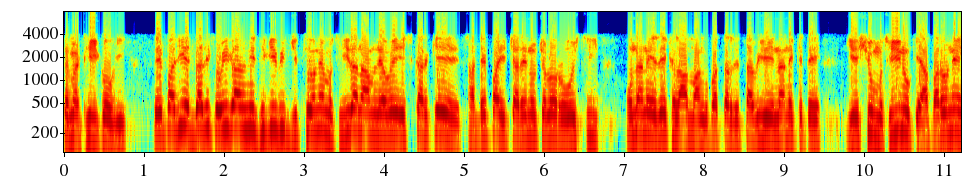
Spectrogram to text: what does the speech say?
ਤੇ ਮੈਂ ਠੀਕ ਹੋ ਗਈ। ਤੇ ਭਾਜੀ ਇਦਾਂ ਦੀ ਕੋਈ ਗੱਲ ਨਹੀਂ ਸੀਗੀ ਵੀ ਜਿੱਥੇ ਉਹਨੇ ਮਸੀਹ ਦਾ ਨਾਮ ਲਿਆ ਹੋਵੇ ਇਸ ਕਰਕੇ ਸਾਡੇ ਭਾਈਚਾਰੇ ਨੂੰ ਚਲੋ ਰੋਜ਼ ਸੀ। ਉਹਨਾਂ ਨੇ ਇਹਦੇ ਖਿਲਾਫ ਮੰਗ ਪੱਤਰ ਦਿੱਤਾ ਵੀ ਇਹਨਾਂ ਨੇ ਕਿਤੇ ਯੀਸ਼ੂ ਮਸੀਹ ਨੂੰ ਕਿਹਾ ਪਰ ਉਹਨੇ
